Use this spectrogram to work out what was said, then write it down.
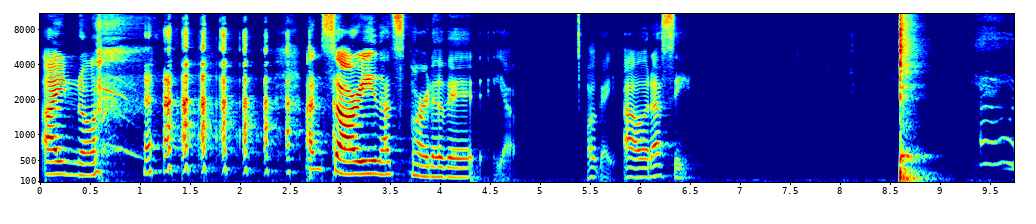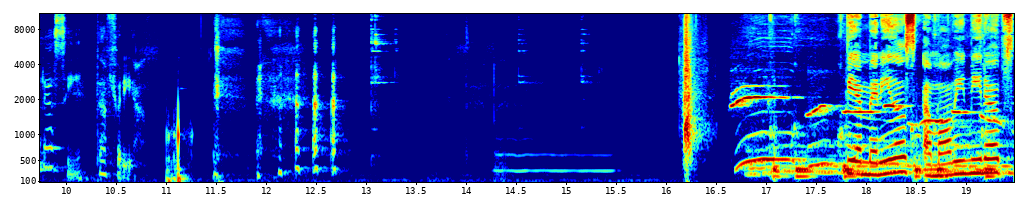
Ay, no. I'm sorry, that's part of it. Yeah. Ok, ahora sí. Ahora sí. Está fría. Bienvenidos a Mommy Meetups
